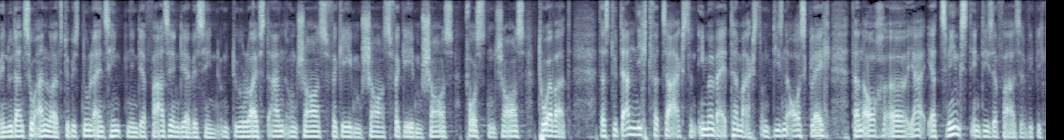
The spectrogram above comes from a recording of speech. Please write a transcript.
wenn du dann so anläufst, du bist 0-1 hinten in der Phase, in der wir sind und du läufst an und Chance vergeben, Chance vergeben, Chance Pfosten, Chance Torwart, dass du dann nicht verzagst und immer weitermachst und diesen Ausgleich dann auch äh, ja, erzwingst in dieser Phase, wirklich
